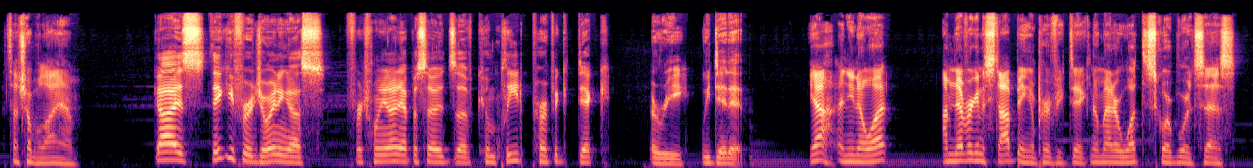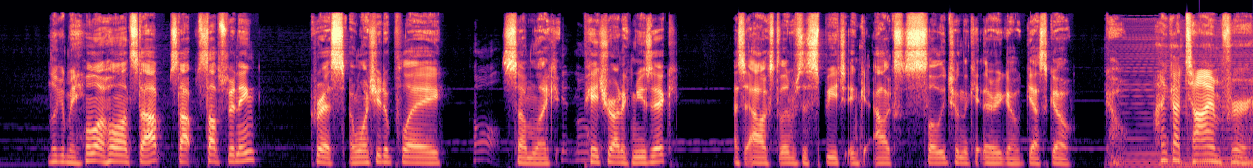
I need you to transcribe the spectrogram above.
That's how troubled I am. Guys, thank you for joining us for 29 episodes of Complete Perfect Dickery. We did it. Yeah, and you know what? I'm never gonna stop being a perfect dick, no matter what the scoreboard says. Look at me. Hold on, hold on, stop. Stop stop spinning. Chris, I want you to play some like patriotic music as Alex delivers his speech and Alex slowly turn the there you go. Guess go. Go. I ain't got time for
